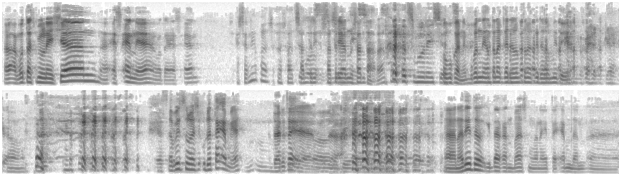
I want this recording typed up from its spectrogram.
Eh, anggota Smule Nation, eh, SN ya, anggota SN. SN apa? Sat- Satri, Satria Nusantara? Smule Nation. Oh bukan ya, bukan yang tenaga dalam tenaga dalam itu ya. Oh. Tapi sudah udah TM ya? Dari Udah TM, Oh, udah. udah TM. nah nanti itu kita akan bahas mengenai TM dan eh,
